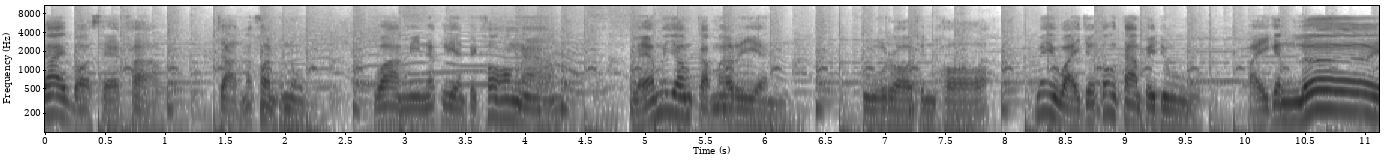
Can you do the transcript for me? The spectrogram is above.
ได้เบาะแสข่าวจากนครพนม ว่ามีนักเรียนไปเข้าห้องน้ำแล้วไม่ยอมกลับมาเรียน ครูรอจนท้อ ไม่ไหวจนต้องตามไปดู ไปกันเลย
